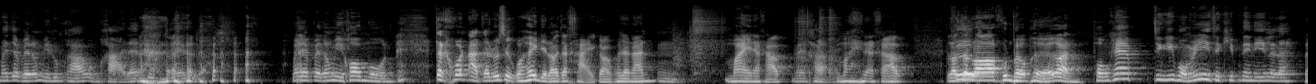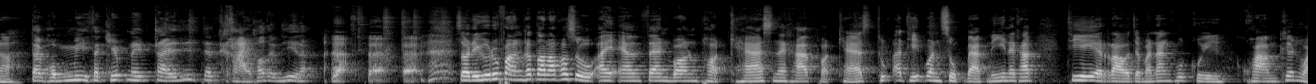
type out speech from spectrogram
ไม่จำเป็นต้องมีลูกค้าผมขายได้ทุกเทปอยู่แล้วไม่จำเป็นต้องมีข้อมูล แต่คนอาจจะรู้สึกว่าเฮ้ยเดี๋ยวเราจะขายก่อนเพราะฉะนั้นอืมไม่นะครับ ไม่ขายไม่นะครับ เราจะรอคุณเผลอๆก่อน ผมแค่จริงๆผมไม่มีสคริปต์ในนี้เลยนะนะ แต่ผมมีสคริปต์ในใจที่จะขายเขาเต็มที่แล้ว สวัสดีคุณผู้ฟังครับ ต้อนรับเข้าสู่ I am Fanbon Podcast นะครับ Podcast ทุกอาทิตย์วันศุกร์แบบนี้นะครับ ที่เราจะมานั่งพูดคุยความเคลื่อนไหว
